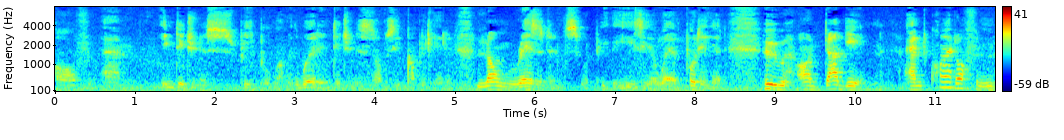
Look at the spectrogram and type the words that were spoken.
of um, indigenous people. I mean, the word indigenous is obviously complicated. Long residents would be the easier way of putting it, who are dug in, and quite often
